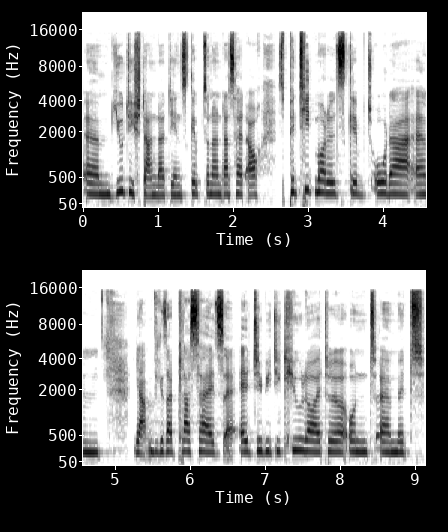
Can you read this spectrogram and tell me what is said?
ähm, Beauty-Standard, den es gibt, sondern dass halt auch Petit-Models gibt oder ähm, ja, wie gesagt, Plus-Size äh, und äh, mit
